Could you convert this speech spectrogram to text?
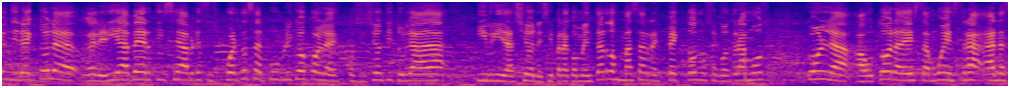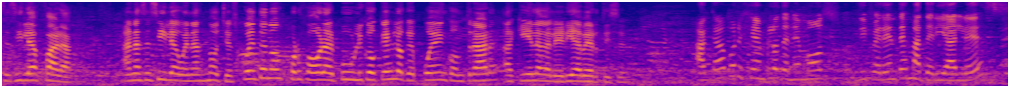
en directo, la Galería Vértice abre sus puertas al público con la exposición titulada Hibridaciones. Y para comentarnos más al respecto, nos encontramos con la autora de esta muestra, Ana Cecilia Fara. Ana Cecilia, buenas noches. Cuéntanos, por favor, al público qué es lo que puede encontrar aquí en la Galería Vértice. Acá, por ejemplo, tenemos diferentes materiales.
